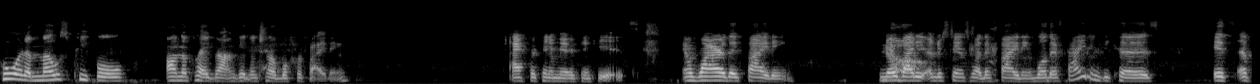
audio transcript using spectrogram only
Who are the most people on the playground getting in trouble for fighting? African American kids. And why are they fighting? Nobody no. understands why they're fighting. Well, they're fighting because it's a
